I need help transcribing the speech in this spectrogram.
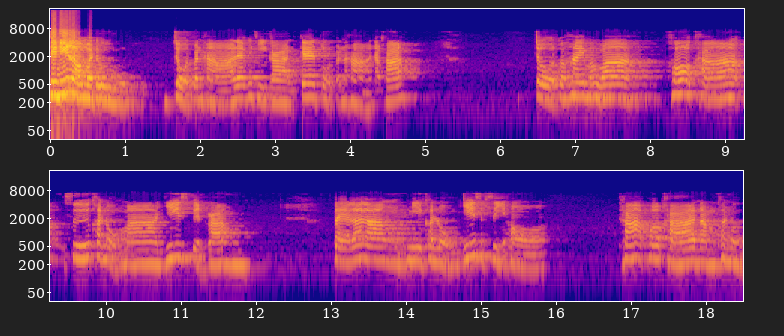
ทีนี้เรามาดูโจทย์ปัญหาและวิธีการแก้โจทย์ปัญหานะคะ โจทย์เขาให้มาว่า พ่อค้าซื้อขนมมา 21 รัง แต่ละรังมีขนม 24ห่อ ถ้าพ่อค้านำขนม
